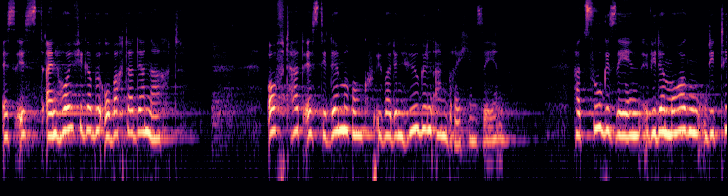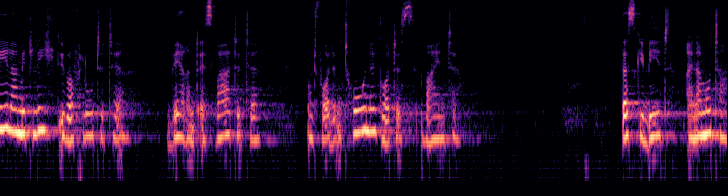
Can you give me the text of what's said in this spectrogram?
Es ist ein häufiger Beobachter der Nacht, Oft hat es die Dämmerung über den Hügeln anbrechen sehen, hat zugesehen, wie der Morgen die Täler mit Licht überflutete, während es wartete und vor dem Throne Gottes weinte. Das Gebet einer Mutter.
